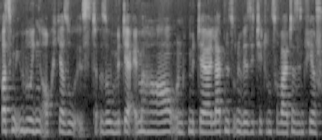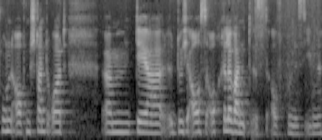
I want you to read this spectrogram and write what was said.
was im Übrigen auch ja so ist. Also mit der MH und mit der Leibniz-Universität und so weiter sind wir schon auch ein Standort, ähm, der durchaus auch relevant ist auf Bundesebene.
